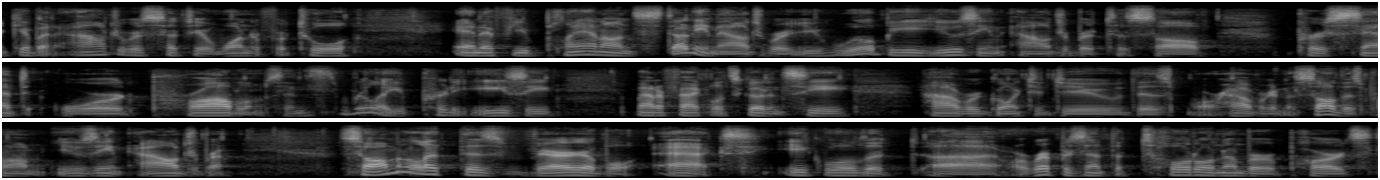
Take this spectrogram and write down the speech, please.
Okay, but algebra is such a wonderful tool. And if you plan on studying algebra, you will be using algebra to solve percent word problems. And it's really pretty easy. Matter of fact, let's go ahead and see how we're going to do this or how we're going to solve this problem using algebra. So I'm going to let this variable x equal the uh, or represent the total number of parts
